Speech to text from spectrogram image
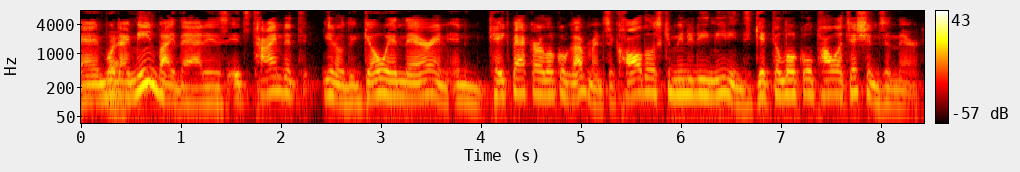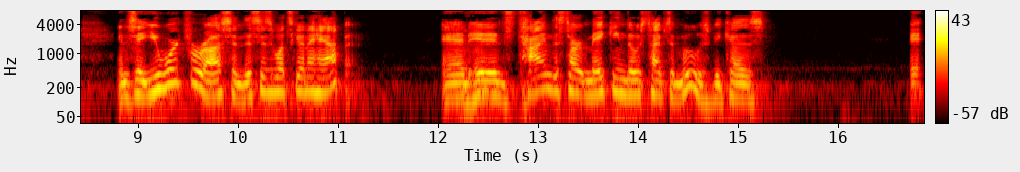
and what Right. I mean by that is it's time to, you know, to go in there and, and take back our local governments, to call those community meetings, get the local politicians in there and say, you work for us and this is what's going to happen. And mm-hmm. it's time to start making those types of moves because it,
